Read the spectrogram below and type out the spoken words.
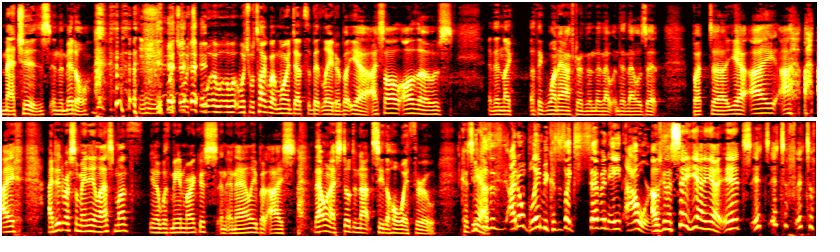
matches in the middle, which which, w- w- which we'll talk about more in depth a bit later. But yeah, I saw all of those, and then like I think one after, and then then that then that was it. But uh, yeah, I, I I I did WrestleMania last month. You know, with me and Marcus and, and Allie, but I that one I still did not see the whole way through because yeah, Because I don't blame you because it's like seven, eight hours. I was gonna say yeah, yeah, it's it's it's a it's a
